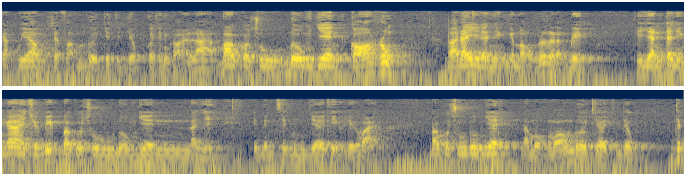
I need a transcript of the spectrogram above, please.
các quý ông sản phẩm đồ chơi tình dục có tên gọi là bao cao su đôn gen có rung. Và đây là những cái mẫu rất là đặc biệt. Thì dành cho những ai chưa biết bao cao su đôn gen là gì thì mình xin giới thiệu cho các bạn. Bao cao su đôn gen là một món đồ chơi tình dục giúp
